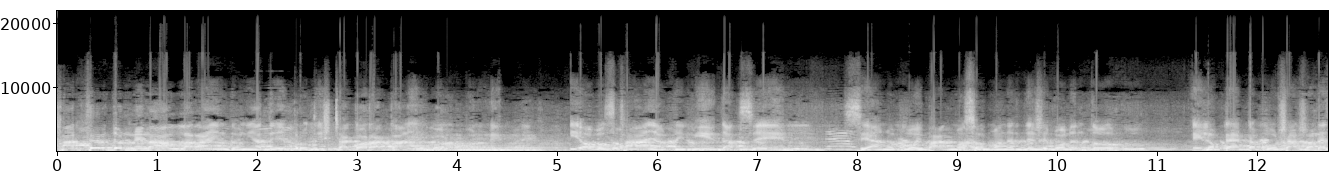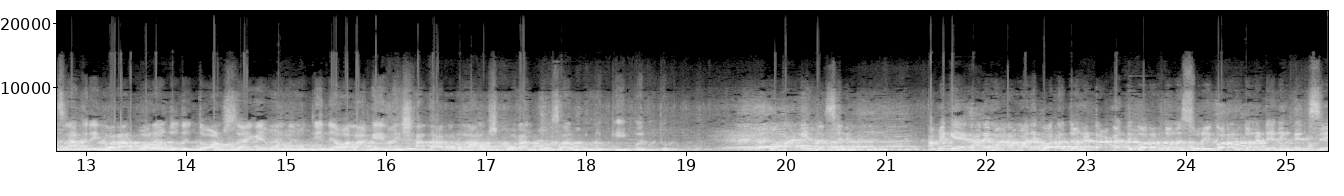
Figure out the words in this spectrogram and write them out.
স্বার্থের জন্য না, আল্লাহর আইন দুনিয়াতে প্রতিষ্ঠা করা, কায়েম করার জন্য। এই অবস্থায় আপনি নিয়ে যাচ্ছেন। ছিয়ানব্বই ভাগ মুসলমানের দেশে বলেন তো, এই লোকটা একটা প্রশাসনে চাকরি করার পরেও যদি দশ জায়গায় অনুমতি নেওয়া লাগে সাধারণ মানুষ কোরআন প্রচার করলে কি করতো? কোথায় নিয়ে যাচ্ছেন? আমি কি এখানে মারামারি করার জন্য, ডাকাতি করার জন্য, চুরি করার জন্য ট্রেনিং দিচ্ছি?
